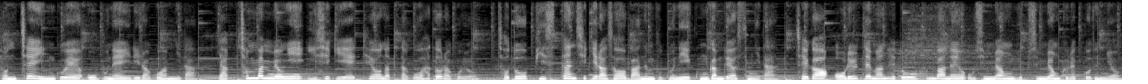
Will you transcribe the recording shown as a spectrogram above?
전체 인구의 5분의 1이라고 합니다. 약 천만 명이 이 시기에 태어났다고 하더라고요. 저도 비슷한 시기라서 많은 부분이 공감되었습니다. 제가 어릴 때만 해도 한 반에 50명, 60명 그랬거든요.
